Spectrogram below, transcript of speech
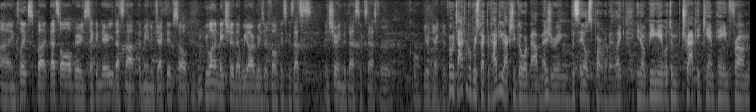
uh, and clicks, but that's all very secondary. That's not the main objective. So mm-hmm. we want to make sure that we are razor focused because that's ensuring the best success for cool. your objective. From a tactical perspective, how do you actually go about measuring the sales part of it? Like, you know, being able to track a campaign from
